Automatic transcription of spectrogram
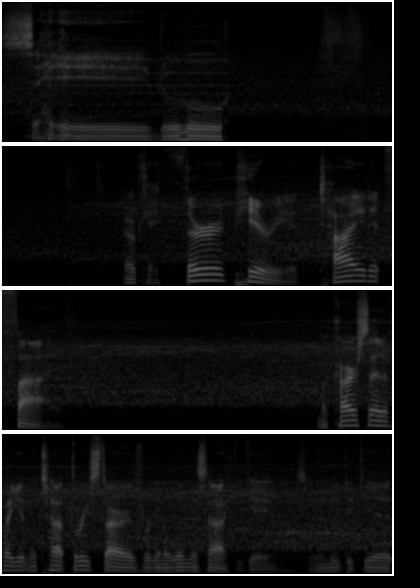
Saved. Ooh. Okay, third period, tied at five. Makar said if I get in the top three stars, we're going to win this hockey game. So we need to get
